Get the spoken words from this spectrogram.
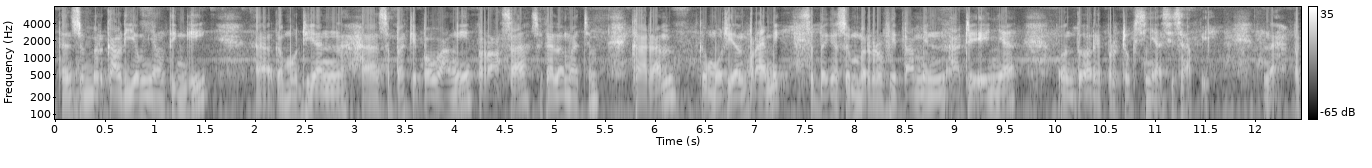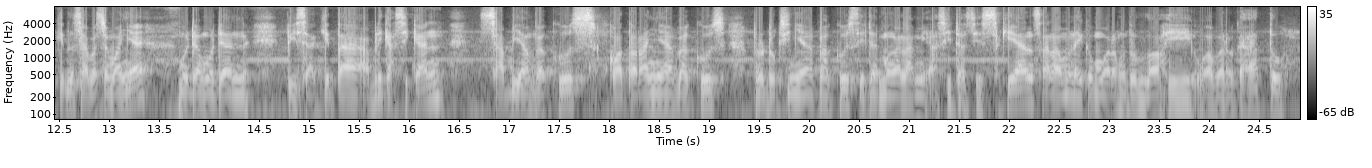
dan sumber kalium yang tinggi, kemudian sebagai pewangi, perasa segala macam, garam, kemudian premik sebagai sumber vitamin ADE-nya untuk reproduksinya si sapi. Nah, begitu sahabat semuanya, mudah-mudahan bisa kita aplikasikan sapi yang bagus, kotorannya bagus, produksinya bagus, tidak mengalami mengalami asidosis. Sekian, Assalamualaikum warahmatullahi wabarakatuh.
